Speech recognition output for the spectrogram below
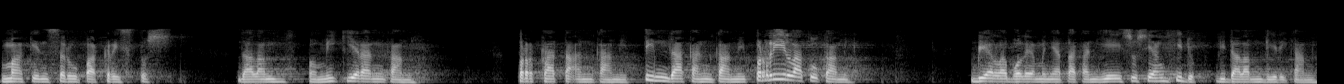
makin serupa Kristus dalam pemikiran kami, perkataan kami, tindakan kami, perilaku kami. Biarlah boleh menyatakan Yesus yang hidup di dalam diri kami.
